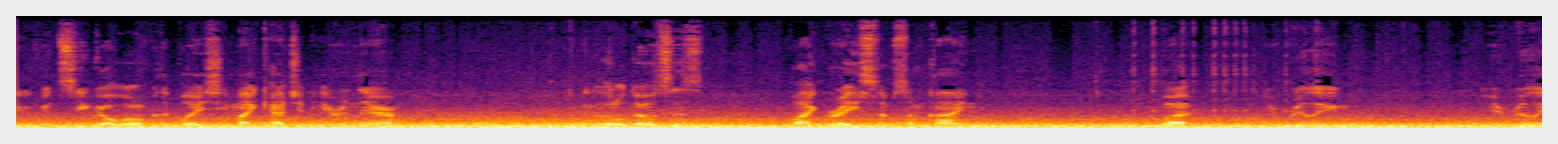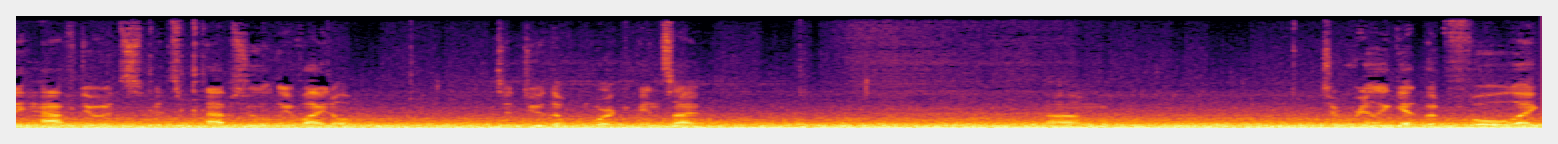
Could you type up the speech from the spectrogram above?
You can seek all over the place. You might catch it here and there in little doses by grace of some kind, but you really, you really have to. It's it's absolutely vital to do the work inside. Um, to really get the full like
